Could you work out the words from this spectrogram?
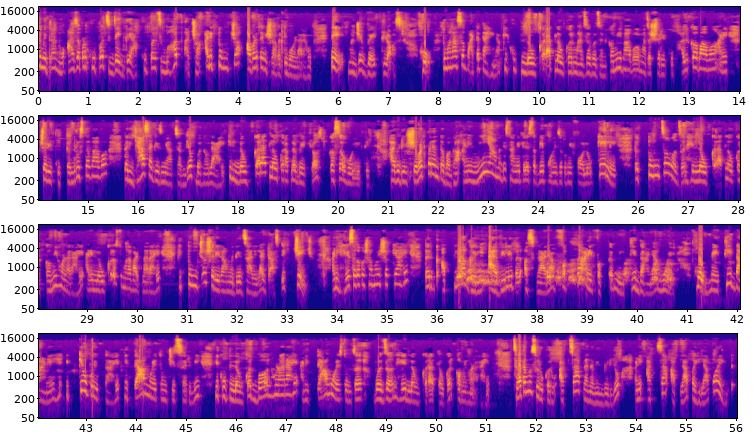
तर मित्रांनो आज आपण खूपच वेगळ्या खूपच महत्त्वाच्या आणि तुमच्या आवडत्या विषयावरती बोलणार आहोत. ते म्हणजे वेट लॉस हो तुम्हाला असं वाटत आहे ना की खूप लवकरात लवकर माझं वजन कमी व्हावं माझं शरीर खूप हलकं व्हावं आणि शरीर खूप तंदुरुस्त व्हावं? तर ह्यासाठीच मी आजचा व्हिडिओ बनवला आहे की लवकरात लवकर आपलं वेट लॉस कसं होईल ते. हा व्हिडिओ शेवटपर्यंत बघा आणि मी यामध्ये सांगितलेले सगळे पॉईंट जर तुम्ही फॉलो केले तर तुमचं वजन हे लवकरात लवकर कमी होणार आहे आणि लवकरच तुम्हाला वाटणार आहे की तुमच्या शरीरामध्ये झालेला ड्रास्टिक चेंज आणि हे सगळं कशामुळे शक्य आहे? तर आपल्या घरी अवेलेबल असणाऱ्या फक्त आणि फक्त मेथी दाण्यामुळे. हो मेथी दाणे हे इतके उपयुक्त आहेत की त्यामुळे तुमची चरबी ही खूप लवकर बर्न होणार आहे आणि त्यामुळेच तुमचं वजन हे लवकरात लवकर कमी होणार आहे. चला तर मग सुरू करू आजचा आपला नवीन व्हिडिओ आणि आजचा आपला पहिला पॉइंट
